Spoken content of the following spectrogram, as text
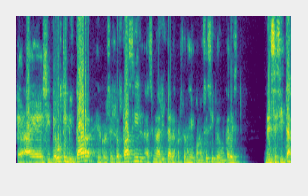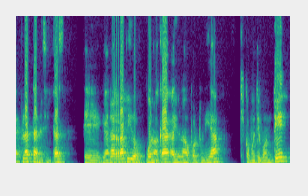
eh, si te gusta invitar, el proceso es fácil, hacer una lista de las personas que conoces y preguntarles, ¿necesitas plata? ¿Necesitas eh, ganar rápido? Bueno, acá hay una oportunidad que como te conté,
